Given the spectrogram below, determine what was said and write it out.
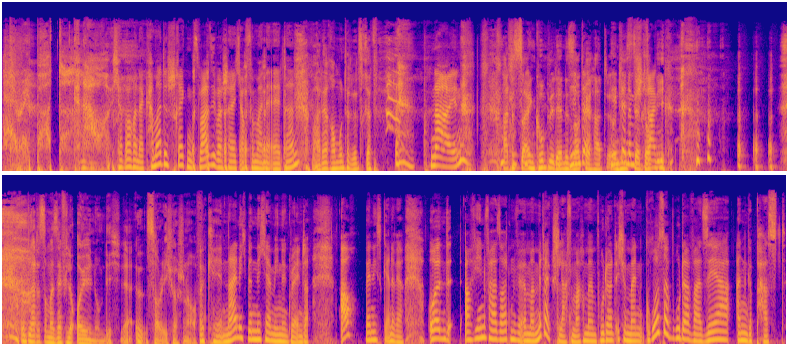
Harry Potter. Genau. Ich habe auch in der Kammer des Schreckens, war sie wahrscheinlich auch für meine Eltern. War der Raum unter der Treppe? Nein. Hattest du einen Kumpel, der eine Socke hinter, hatte? Und hinter einem der Dobby? Und du hattest immer sehr viele Eulen um dich. Ja, sorry, ich höre schon auf. Okay, nein, ich bin nicht Hermine Granger. Auch wenn ich es gerne wäre. Und auf jeden Fall sollten wir immer Mittagsschlaf machen, mein Bruder und ich. Und mein großer Bruder war sehr angepasst.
